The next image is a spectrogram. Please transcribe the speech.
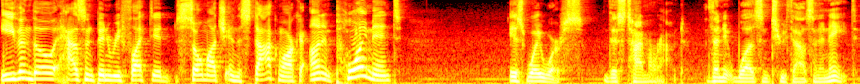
even though it hasn't been reflected so much in the stock market, unemployment is way worse this time around than it was in 2008.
